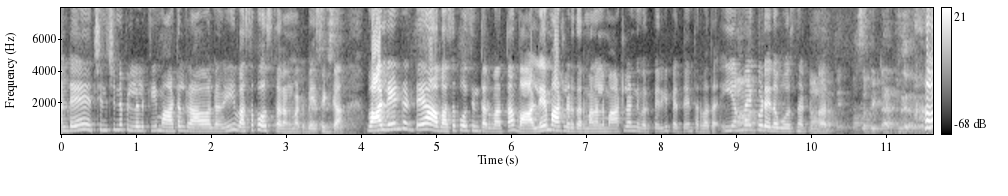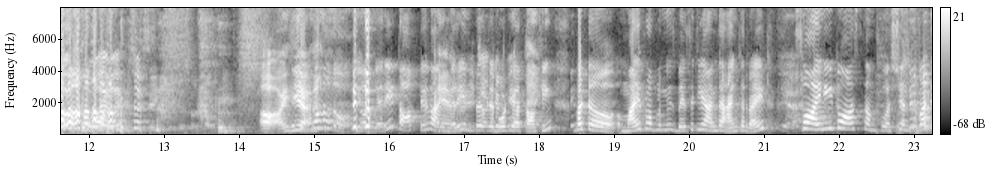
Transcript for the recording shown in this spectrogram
అంటే చిన్న చిన్న పిల్లలకి మాటలు రావాలని వసపోస్తారనమాట బేసిక్గా వాళ్ళు ఏంటంటే ఆ వసపోసిన తర్వాత వాళ్ళే మాట్లాడతారు. మనల్ని మాట్లాడిన వారు పెరిగి పెద్ద అయిన తర్వాత. ఈ అమ్మాయి కూడా ఏదో పోసినట్టున్నారు. But my problem is basically I'm the anchor right so I need to ask some question but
